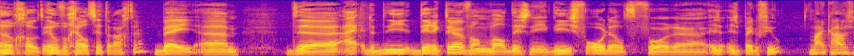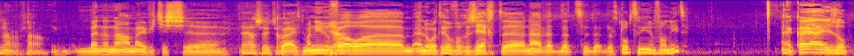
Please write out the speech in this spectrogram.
heel groot, heel veel geld zit erachter. B, ehm, de, de, die directeur van Walt Disney, die is veroordeeld voor, eh, is, is een pedofiel. Mike Huizner of zo. Ik ben de naam eventjes eh, Ja, kwijt. Maar in ieder Ja. geval, ehm, en er wordt heel veel gezegd, nou, dat, dat, dat, dat klopt in ieder geval niet. Kan jij eens op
